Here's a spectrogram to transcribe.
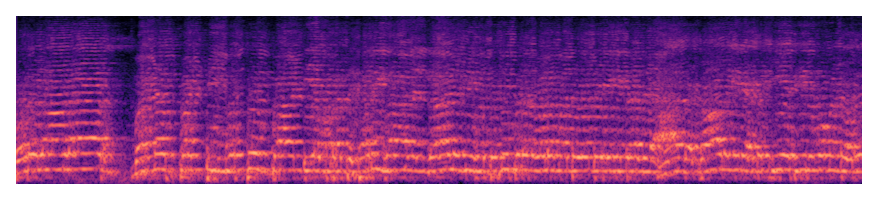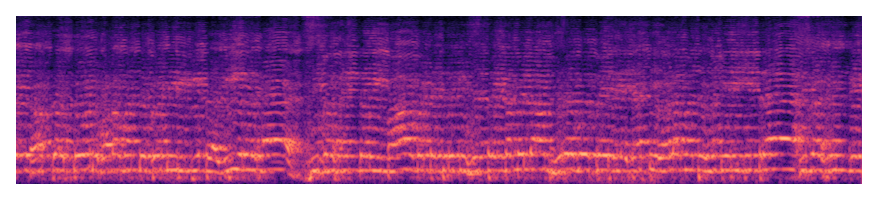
பொருளாளர். வனப்பட்டி முத்துப்பாண்டி அவரது கரிகாலன் காலை மிக துடிப்புடன் வளம் வந்து கொண்டிருக்கின்றது. அந்த காலையில் அடக்கிய தீர்வோம் என்ற ஒரே நோக்கத்தோடு வளம் வந்து கொண்டிருக்கின்ற வீரர்கள். சிவகங்கை மாவட்டத்திற்கு சென்ற இடமெல்லாம் சிறப்பு பெயர்களை தட்டி வளம் வந்து கொண்டிருக்கின்ற சிவகங்கை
